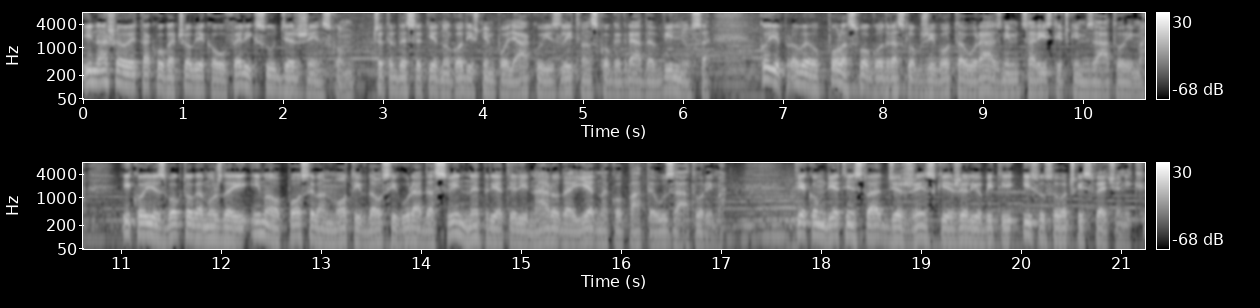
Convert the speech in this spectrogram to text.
i našao je takvoga čovjeka u Feliksu Đeržinskom, 41-godišnjem Poljaku iz litvanskog grada Vilnjusa, koji je proveo pola svog odraslog života u raznim carističkim zatvorima i koji je zbog toga možda i imao poseban motiv da osigura da svi neprijatelji naroda jednako pate u zatvorima. Tijekom djetinstva Đeržinski je želio biti Isusovački svećenik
